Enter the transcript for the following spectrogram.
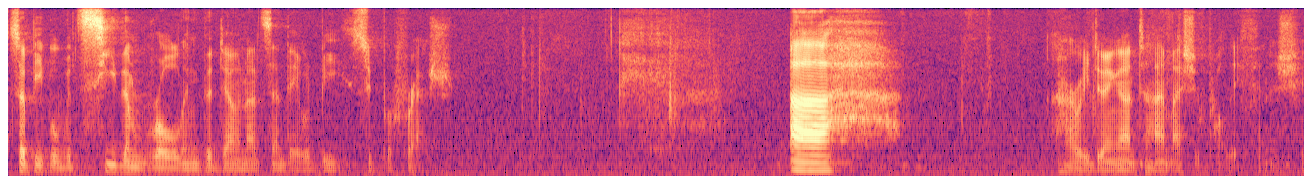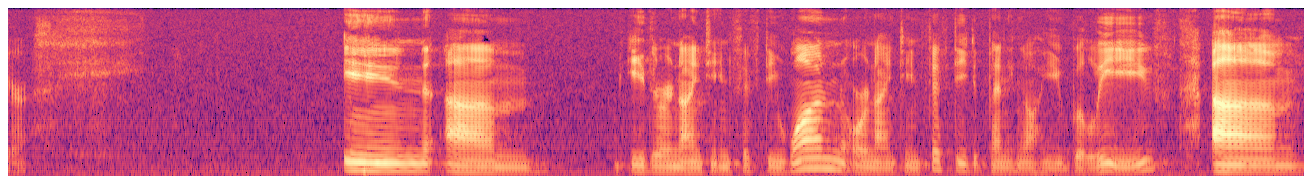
So people would see them rolling the donuts and they would be super fresh. Uh, how are we doing on time? I should probably finish here. In um, either in 1951 or 1950, depending on who you believe, um,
